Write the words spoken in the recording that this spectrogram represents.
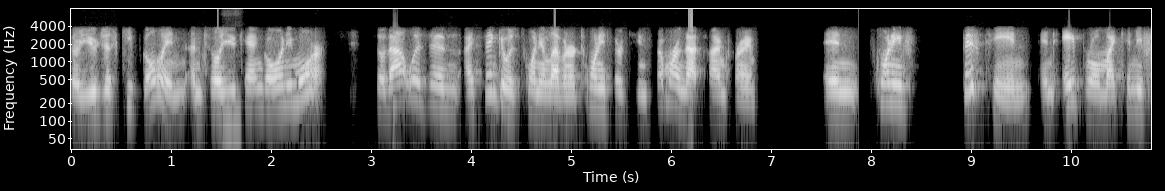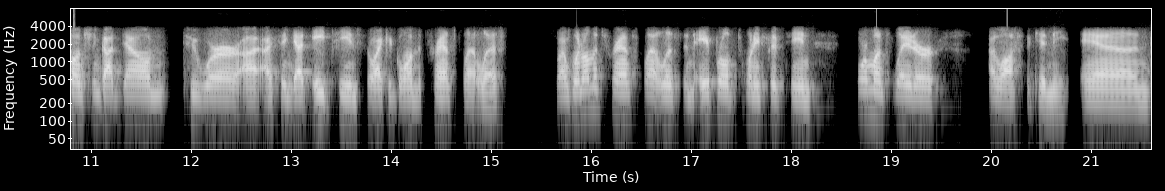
So you just keep going until you mm-hmm. can't go anymore." So that was in I think it was 2011 or 2013, somewhere in that time frame. In 2015, in April, my kidney function got down to where I, I think at 18, so I could go on the transplant list. So I went on the transplant list in April of 2015. Four months later, I lost the kidney, and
